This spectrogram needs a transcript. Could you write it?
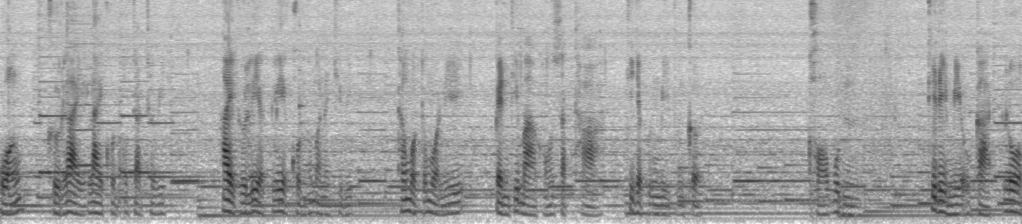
หวงคือไล่ไล่คนออกจากชีวิต ให้คือเรียกเรียกคนเข้ามาในชีวิต ทั้งหมดทั้งมวลนี้เป็นที่มาของศรัทธาที่จะพึงมีพึงเกิด ขอบุญที่ได้มีโอกาสร่วม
